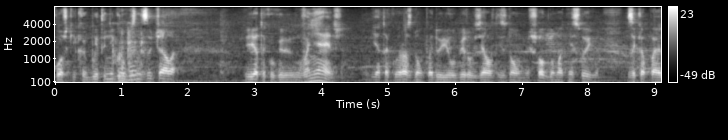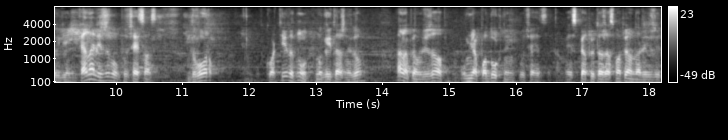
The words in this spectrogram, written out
кошки, как бы это ни грубо не звучало. И я такой говорю, воняет же. Я такой раз дома пойду ее уберу, взял из дома мешок, дома отнесу ее, закопаю где-нибудь. Она лежала, получается, у нас двор, квартира, ну, многоэтажный дом. Она прям лежала, у меня под окнами, получается, там, я с пятого этажа смотрю, она лежит.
